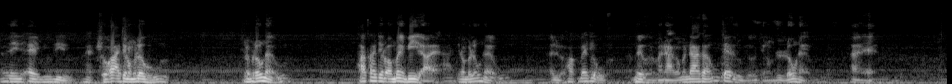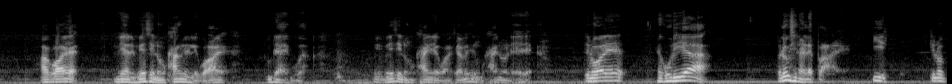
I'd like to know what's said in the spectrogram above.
အဲ့အဲ့မျိုးမျိုးဖြောကကျွန်တော်မလုပ်ဘူးကျွန်တော်မလုပ်နိုင်ဘူးအခါကျွန်တော်မိတ်ပေးတာကျွန်တော်မလုပ်နိုင်ဘူးအဲ့လိုဟာပဲလို့အမေကမနာကမနာကဥတဲ့လူလို့ကျွန်တော်လုံးနိုင်ဘူးအဲ့ဟာကွာရဲ့မင်းကလည်းမျက်စိလုံးခိုင်းနေလေကွာတဲ့ဒူတိုင်ကွာမင်းမျက်စိလုံးခိုင်းနေကွာကျွန်တော်မျက်စိလုံးခိုင်းတော့လေတဲ့ကျွန်တော်လည်းငကိုဒီကမလုပ်ချင်တာလည်းပါတယ်ပြီးကျွန်တော်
